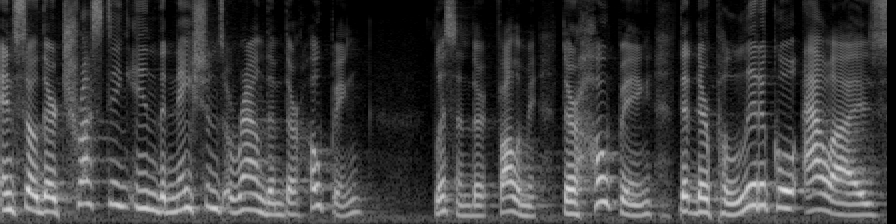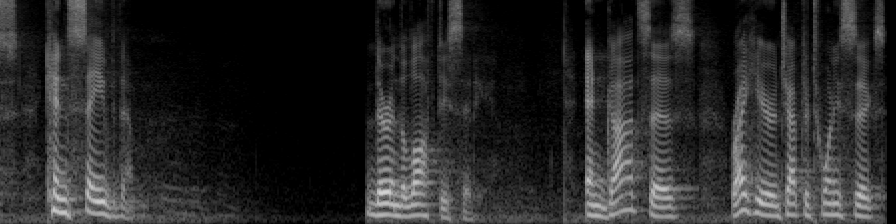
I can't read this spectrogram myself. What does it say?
And so they're trusting in the nations around them. They're hoping, listen, they're, follow me, they're hoping that their political allies can save them. They're in the lofty city. And God says, right here in chapter 26,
